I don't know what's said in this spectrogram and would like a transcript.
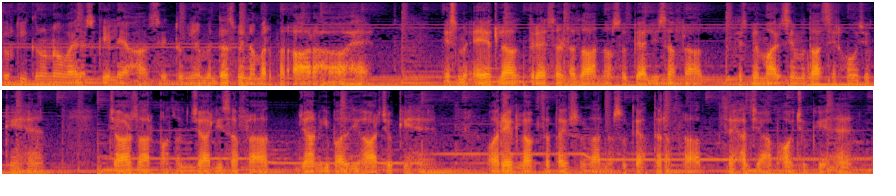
तुर्की कोरोना वायरस के लिहाज से दुनिया में दसवें नंबर पर आ रहा है। इसमें एक लाख तिरसठ हज़ार नौ सौ बयालीस अफराद इस बीमारी से मुतासर हो चुके हैं। चार हज़ार पाँच सौ चालीस अफराद जान की बाजी हार चुके हैं और एक लाख सत्ताईस हज़ार नौ सौ तिहत्तर अफराद सेहतयाब हो चुके हैं।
